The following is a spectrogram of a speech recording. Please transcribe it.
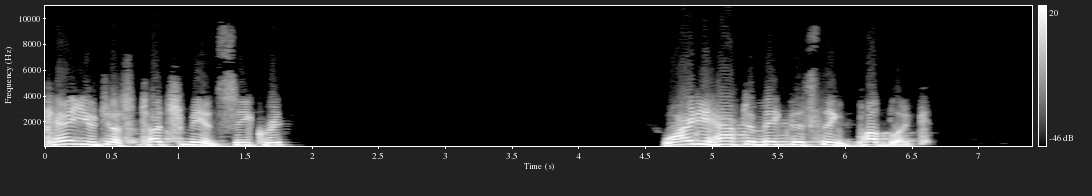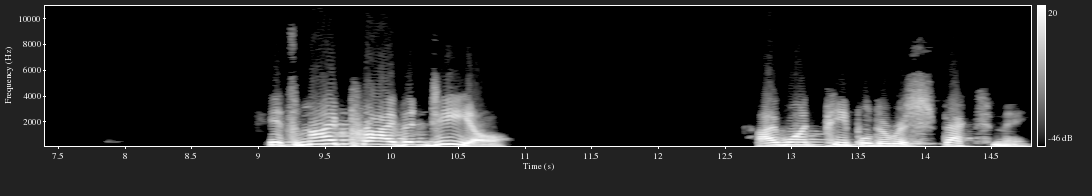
Can't you just touch me in secret? Why do you have to make this thing public? It's my private deal. I want people to respect me.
